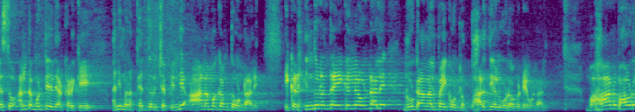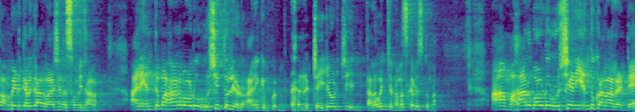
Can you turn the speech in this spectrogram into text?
చేస్తావు అంత ముట్టేది అక్కడికి అని మన పెద్దలు చెప్పింది ఆ నమ్మకంతో ఉండాలి. ఇక్కడ హిందువులంతా ఏకంగా ఉండాలి నూట నలభై కోట్ల భారతీయులు కూడా ఒకటే ఉండాలి. మహానుభావుడు అంబేద్కర్ గారు రాసిన సంవిధానం. ఆయన ఎంత మహానుభావుడు? ఋషితుల్యుడు ఆయనకి చేజోడ్చి తల వంచి నమస్కరిస్తున్నా. ఆ మహానుభావుడు ఋషి అని ఎందుకు అనాలంటే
